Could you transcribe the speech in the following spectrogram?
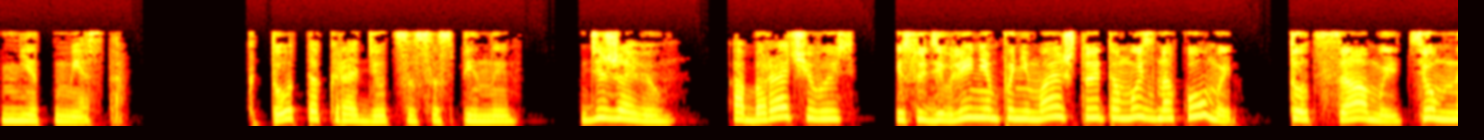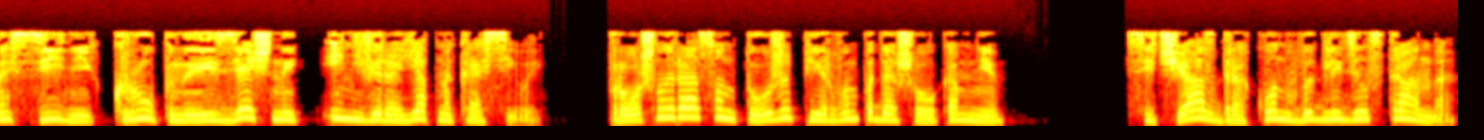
нет места. Кто-то крадется со спины. Дежавю. Оборачиваюсь и с удивлением понимаю, что это мой знакомый. Тот самый, темно-синий, крупный, изящный и невероятно красивый. Прошлый раз он тоже первым подошел ко мне. Сейчас дракон выглядел странно.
